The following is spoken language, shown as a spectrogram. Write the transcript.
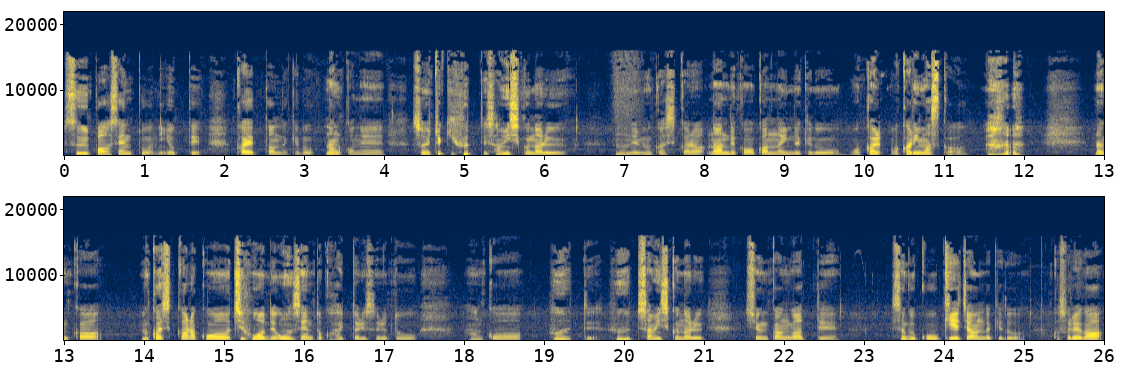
スーパー銭湯に寄って帰ったんだけどなんかねそういう時ふって寂しくなるのね昔から。なんでかわかんないんだけどわかわかりますか？なんか昔からこう地方で温泉とか入ったりするとなんかふーってふーって寂しくなる瞬間があってすぐこう消えちゃうんだけどなんかそれが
